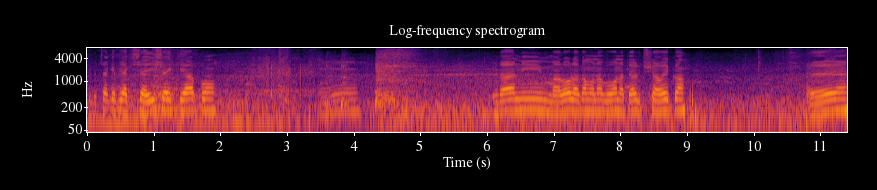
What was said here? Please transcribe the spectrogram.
kilo chake pia kishaisha, hiki hapo mm. Ndani malola kama unavyoona tayari tushaweka eh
